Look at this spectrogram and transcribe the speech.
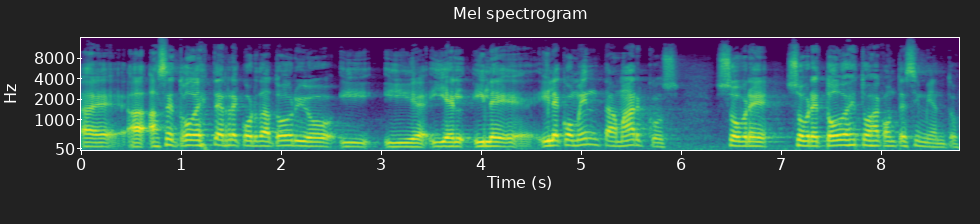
eh, hace todo este recordatorio y, y, le, comenta a Marcos sobre, sobre todos estos acontecimientos.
